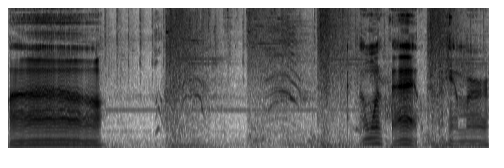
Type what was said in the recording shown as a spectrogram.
Wow. I want that hammer.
